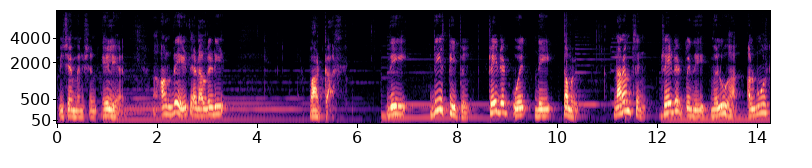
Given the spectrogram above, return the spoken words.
which I mentioned earlier. Uh, on this, I had already podcast. The, these people traded with the Tamil. Naram Sin traded with the Meluha, almost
